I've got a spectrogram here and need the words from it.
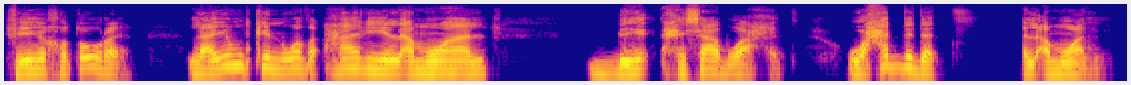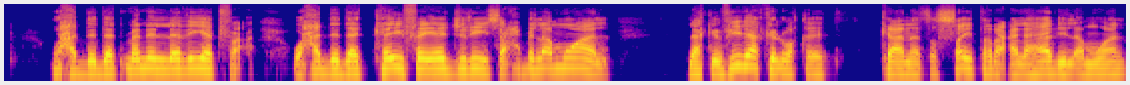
فيه خطورة. لا يمكن وضع هذه الأموال بحساب واحد. وحددت الأموال وحددت من الذي يدفع وحددت كيف يجري سحب الأموال. لكن في ذاك الوقت كانت السيطرة على هذه الأموال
